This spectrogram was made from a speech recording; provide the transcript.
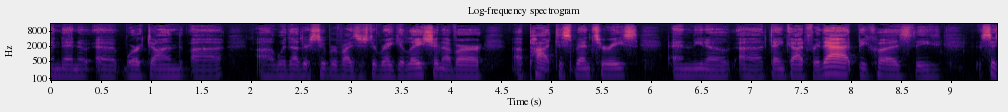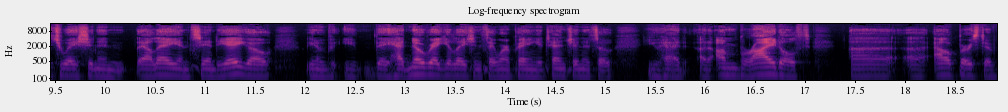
and then uh, worked on uh, uh, with other supervisors the regulation of our uh, pot dispensaries. And you know, uh, thank God for that because the situation in L.A. and San Diego, you know, you, they had no regulations; they weren't paying attention, and so you had an unbridled. Uh, outburst of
